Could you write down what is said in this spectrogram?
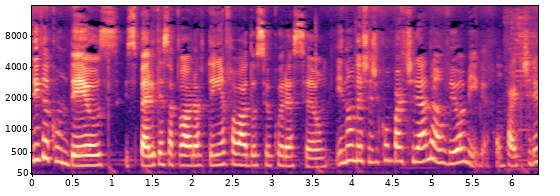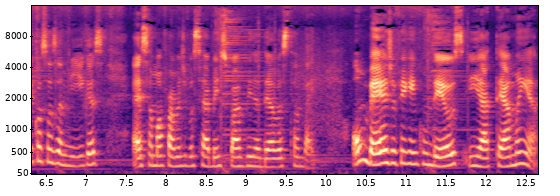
Fica com Deus. Espero que essa palavra tenha falado ao seu coração. E não deixe de compartilhar, não, viu, amiga? Compartilhe com suas amigas. Essa é uma forma de você abençoar a vida delas também. Um beijo, fiquem com Deus e até amanhã.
